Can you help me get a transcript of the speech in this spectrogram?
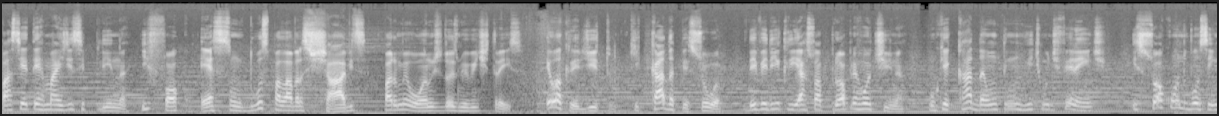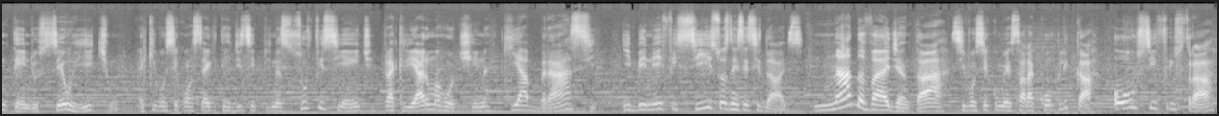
passei a ter mais disciplina e foco. Essas são duas palavras-chave para o meu ano de 2023. Eu acredito que cada pessoa deveria criar sua própria rotina, porque cada um tem um ritmo diferente. E só quando você entende o seu ritmo é que você consegue ter disciplina suficiente para criar uma rotina que abrace e beneficie suas necessidades. Nada vai adiantar se você começar a complicar ou se frustrar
